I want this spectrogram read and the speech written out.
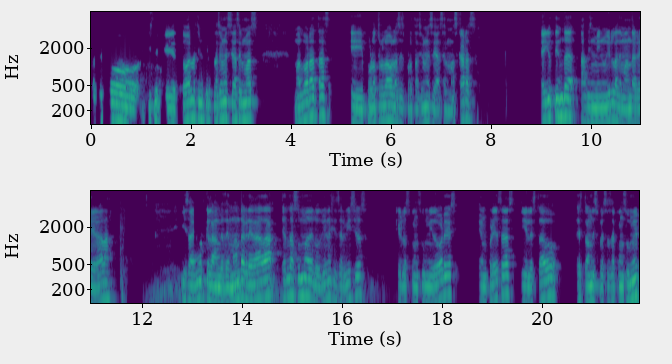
Pues esto dice que todas las importaciones se hacen más más baratas y por otro lado las exportaciones se hacen más caras. Ello tiende a disminuir la demanda agregada. Y sabemos que la demanda agregada es la suma de los bienes y servicios que los consumidores, empresas y el Estado están dispuestos a consumir.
